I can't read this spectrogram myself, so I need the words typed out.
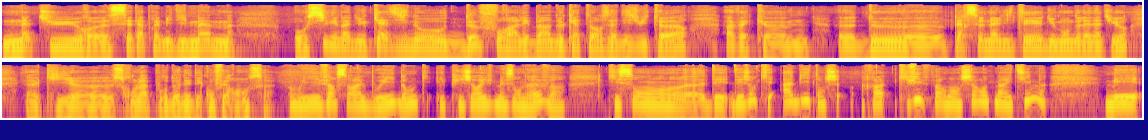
Nature cet après-midi même au cinéma du Casino de Fouras-les-Bains de 14 à 18 heures avec euh, euh, deux euh, personnalités du monde de la nature qui seront là pour donner des conférences. Oui, Vincent Albouy donc et puis Jean-Yves Maisonneuve qui sont des, des, gens qui habitent en qui vivent pardon en Charente-Maritime mais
